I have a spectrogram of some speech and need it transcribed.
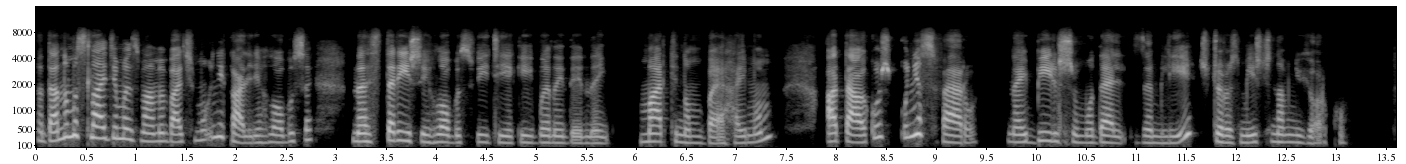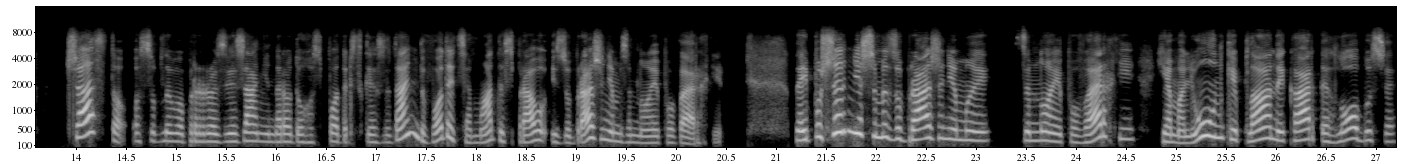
На даному слайді ми з вами бачимо унікальні глобуси. Найстаріший глобус у світі, який винайдений Мартіном Бегаймом, а також унісферу, найбільшу модель Землі, що розміщена в Нью-Йорку. Часто, особливо при розв'язанні народогосподарських завдань, доводиться мати справу із зображенням земної поверхні. Найпоширенішими зображеннями земної поверхні є малюнки, плани, карти, глобуси,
